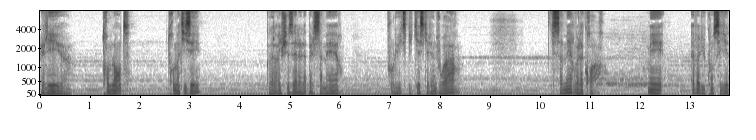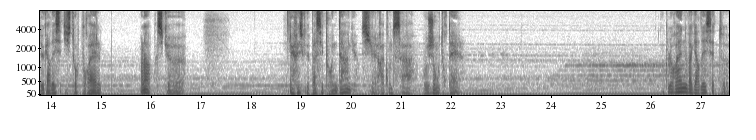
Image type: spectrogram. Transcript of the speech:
Elle est euh, tremblante, traumatisée. Quand elle arrive chez elle, elle appelle sa mère pour lui expliquer ce qu'elle vient de voir. Sa mère va la croire. Mais elle va lui conseiller de garder cette histoire pour elle. Voilà, parce que... Elle risque de passer pour une dingue si elle raconte ça aux gens autour d'elle. Donc Lorraine va garder cette euh,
